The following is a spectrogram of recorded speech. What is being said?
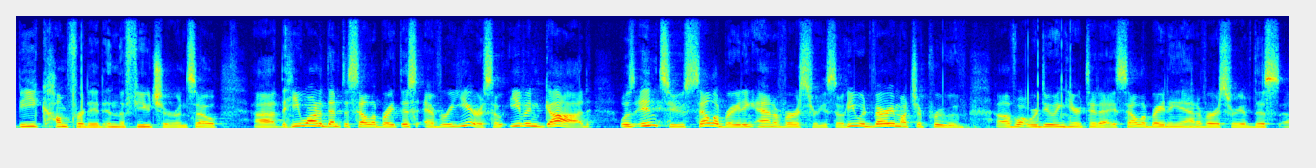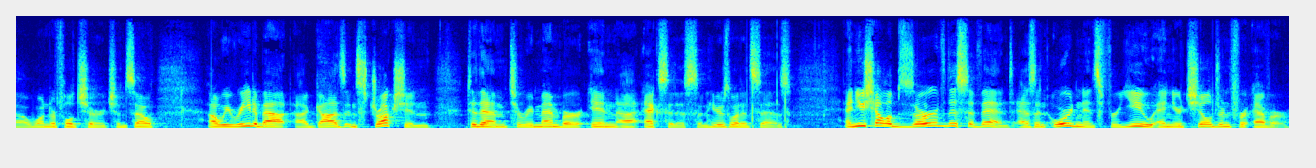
be comforted in the future. And so uh, He wanted them to celebrate this every year. So even God was into celebrating anniversaries. So he would very much approve of what we're doing here today, celebrating the anniversary of this uh, wonderful church. And so uh, we read about uh, God's instruction to them to remember in uh, Exodus. And here's what it says And you shall observe this event as an ordinance for you and your children forever.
